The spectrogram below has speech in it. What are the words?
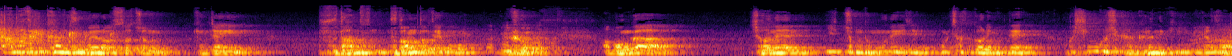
까마득한 후배로서 좀 굉장히 부담, 부담도 되고, 그리고 어, 뭔가 저는 이 총동문회 이제 오늘 첫 걸음인데 뭔가 신고식한 그런 느낌이라서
